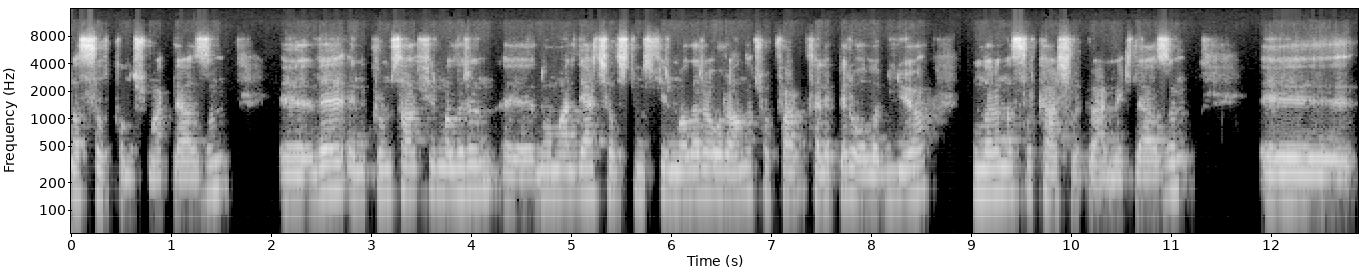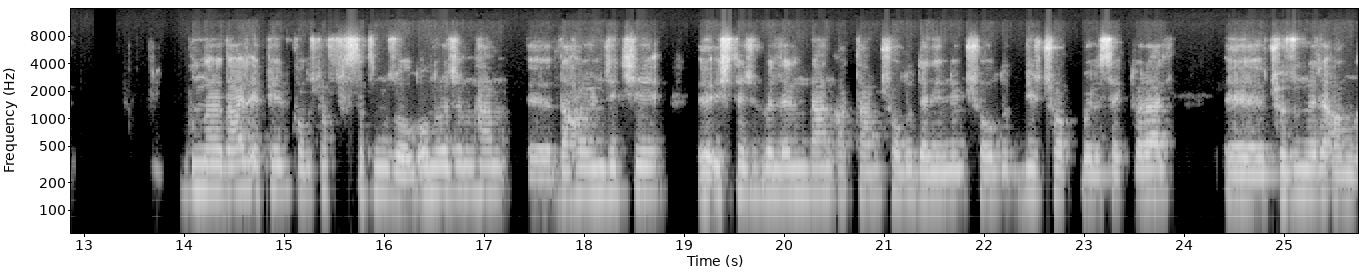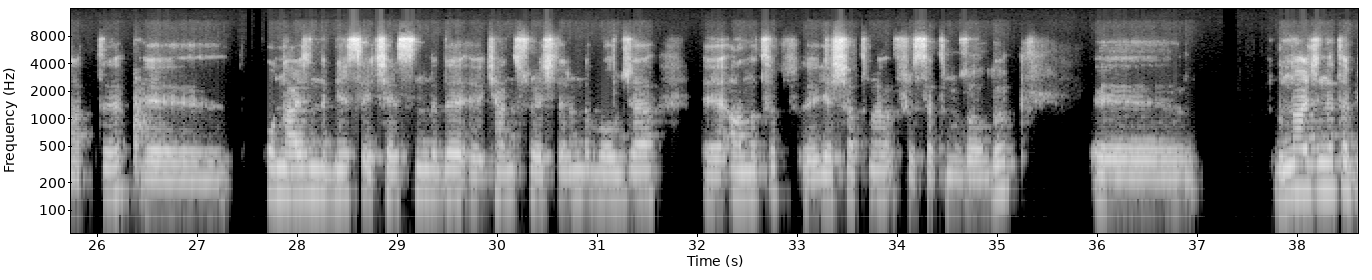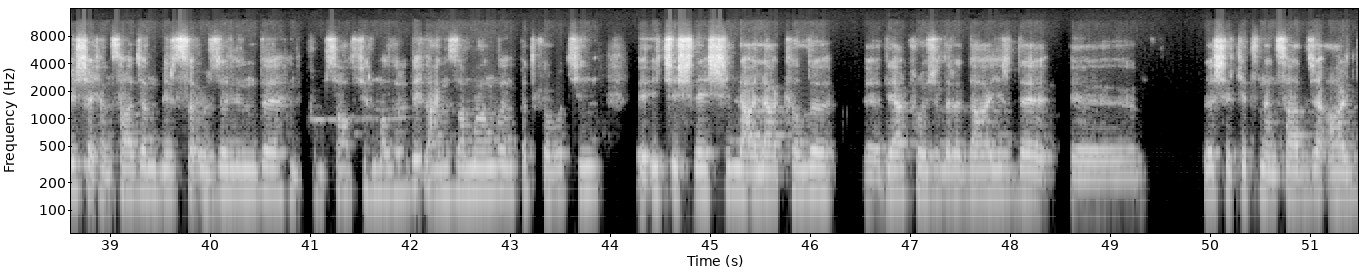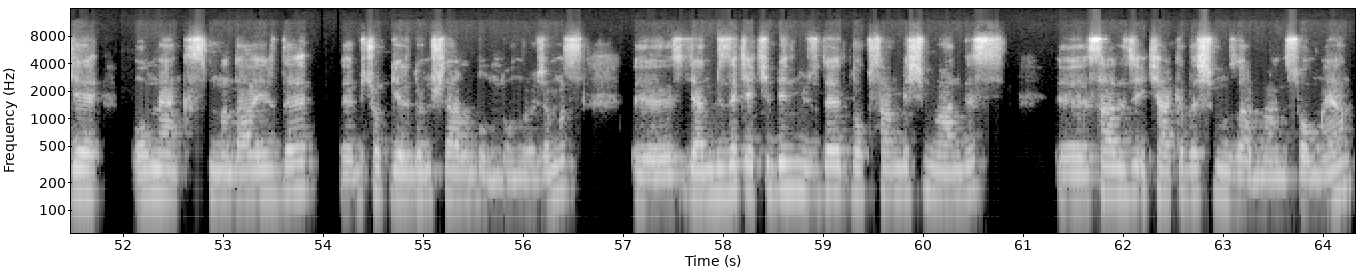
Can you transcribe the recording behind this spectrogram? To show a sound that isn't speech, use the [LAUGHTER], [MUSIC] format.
nasıl konuşmak lazım? E, ve yani kurumsal firmaların e, normal diğer çalıştığımız firmalara oranla çok farklı talepleri olabiliyor. Bunlara nasıl karşılık vermek lazım? E, bunlara dair epey bir konuşma fırsatımız oldu. Onur Hocam'ın hem e, daha önceki e, iş tecrübelerinden aktarmış olduğu, deneyimlemiş olduğu birçok böyle sektörel e, çözümleri anlattı. E, onun haricinde birisi içerisinde de e, kendi süreçlerinde bolca e, anlatıp e, yaşatma fırsatımız oldu. Bunun haricinde tabii şey hani sadece hani birisi özelinde hani kurumsal firmaları değil aynı zamanda hani Patik Robotik'in e, iç işleyişiyle alakalı diğer projelere dair de ve şirketin hani sadece ARGE olmayan kısmına dair de birçok geri dönüşlerde bulundu Onur hocamız. E, yani bizdeki ekibin yüzde 95'i mühendis. E, sadece iki arkadaşımız var mühendis olmayan.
